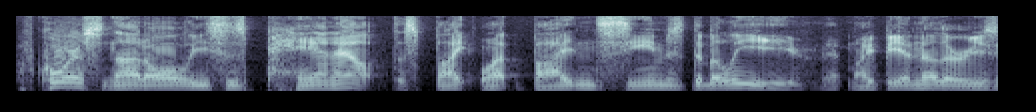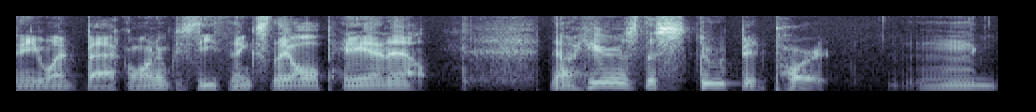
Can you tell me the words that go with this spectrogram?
Of course, not all leases pan out, despite what Biden seems to believe. That might be another reason he went back on him, because he thinks they all pan out. Now, here's the stupid part. Mm,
